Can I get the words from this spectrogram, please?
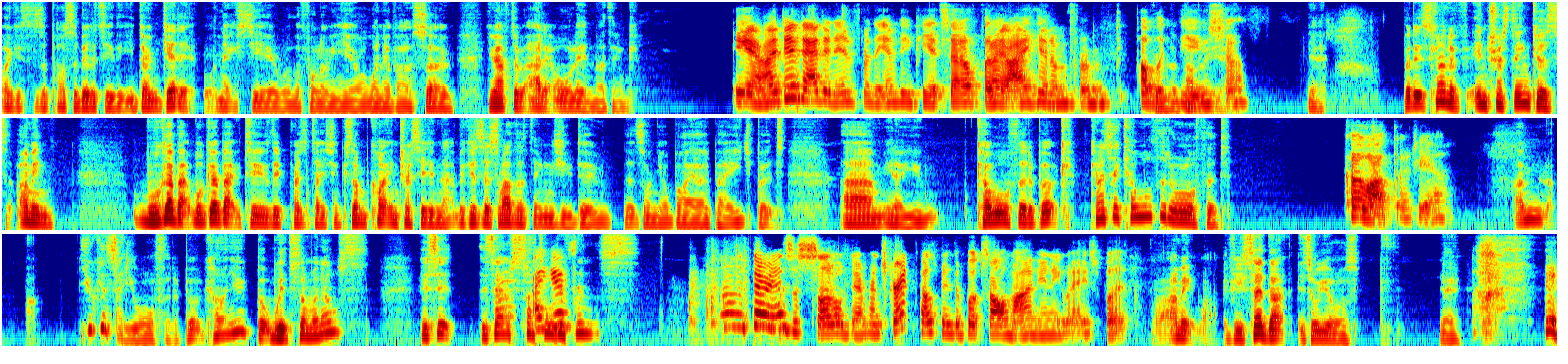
I guess there's a possibility that you don't get it next year or the following year or whenever. So you have to add it all in. I think. Yeah, I did add it in for the MVP itself, but I, I hit them from public the view. public, yeah. so but it's kind of interesting because I mean, we'll go back. We'll go back to the presentation because I'm quite interested in that because there's some other things you do that's on your bio page. But um, you know, you co-authored a book. Can I say co-authored or authored? Co-authored, yeah. I'm. You can say you authored a book, can't you? But with someone else, is it? Is there I- a subtle guess- difference? Well, there is a subtle difference. Grant tells me the book's all mine, anyways, but I mean, if you said that, it's all yours. Yeah,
